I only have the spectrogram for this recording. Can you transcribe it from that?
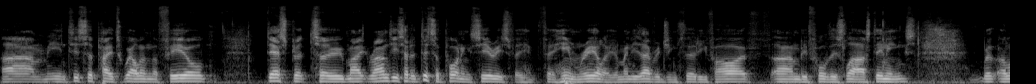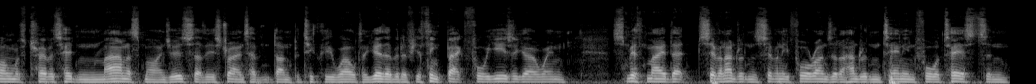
Um, he anticipates well in the field. Desperate to make runs. He's had a disappointing series for him, for him really. I mean, he's averaging 35 um, before this last innings, with, along with Travis Head and Marnus, mind you. So the Australians haven't done particularly well together. But if you think back four years ago when Smith made that 774 runs at 110 in four tests and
